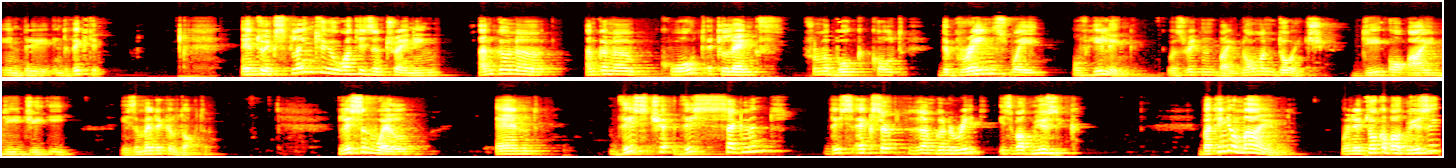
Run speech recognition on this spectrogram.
in the, in the victim. And to explain to you what is entraining, I'm gonna I'm gonna quote at length from a book called The Brain's Way of Healing. It was written by Norman Doidge, D-O-I-D-G-E. He's a medical doctor. Listen well, and this this segment, this excerpt that I'm going to read is about music. But in your mind, when I talk about music,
